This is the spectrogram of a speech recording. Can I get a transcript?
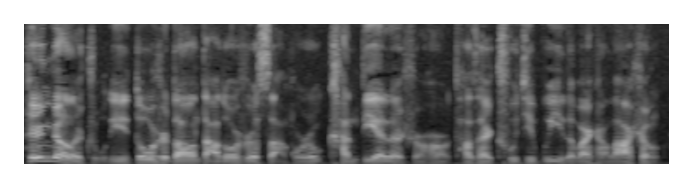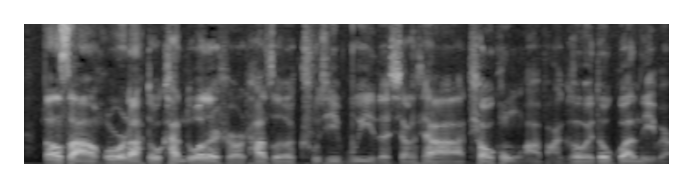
真正的主力都是当大多数散户都看跌的时候，他才出其不意的往上拉升；当散户呢都看多的时候，他则出其不意的向下跳空啊，把各位都关里边。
